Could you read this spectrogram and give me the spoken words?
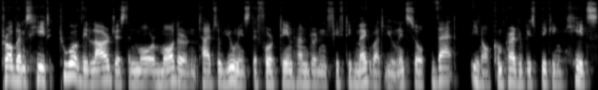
Problems hit two of the largest and more modern types of units, the 1450 megawatt units. So that you know, comparatively speaking, hits,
